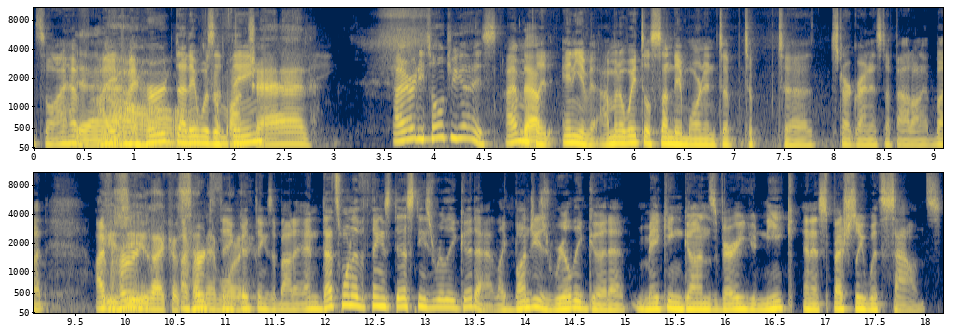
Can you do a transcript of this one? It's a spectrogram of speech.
so I have. Yeah. I, I heard that it was a Come on, thing. Chad. I already told you guys. I haven't Yeah. played any of it. I'm gonna wait till Sunday morning to to, to start grinding stuff out on it. But I've Usually heard like a I've heard Sunday th- morning. good things about it, and that's one of the things Destiny's really good at. Like Bungie's really good at making guns very unique, and especially with sounds.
